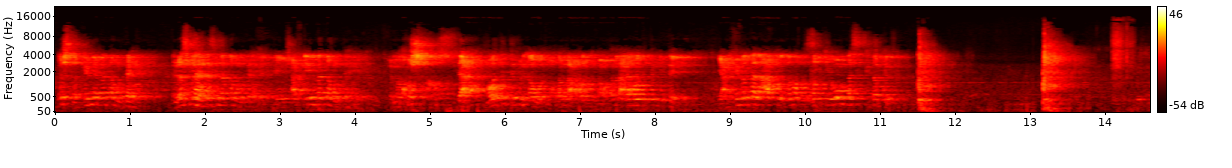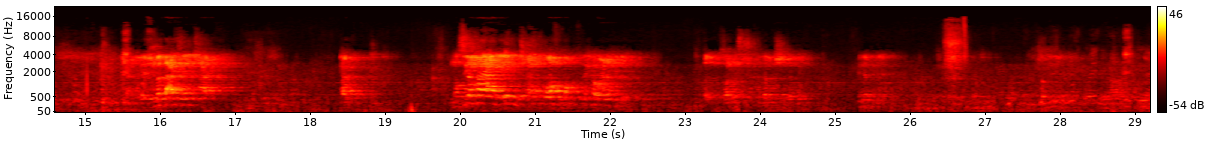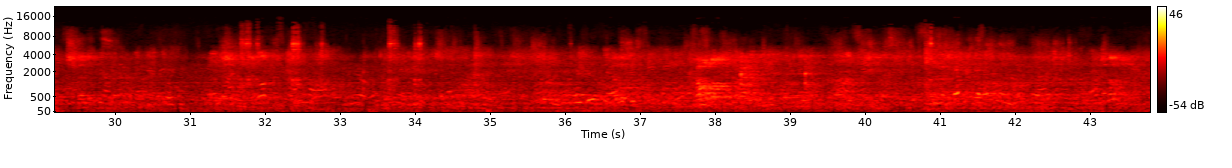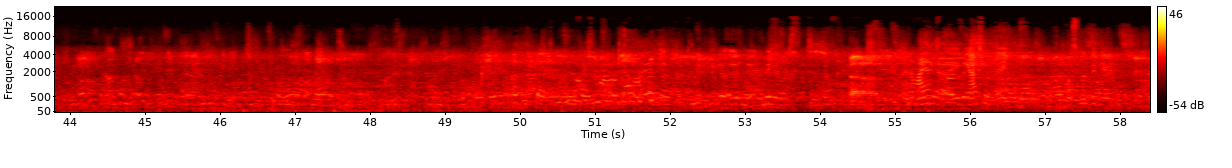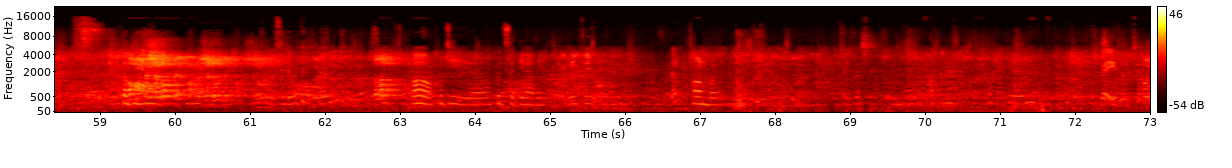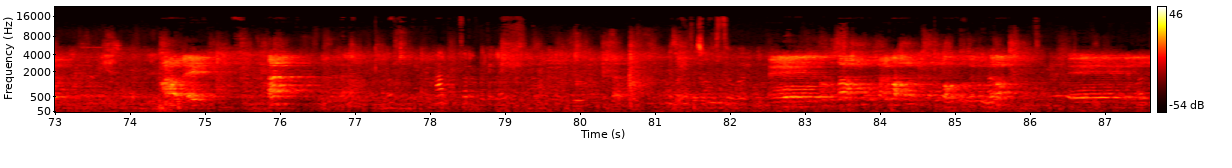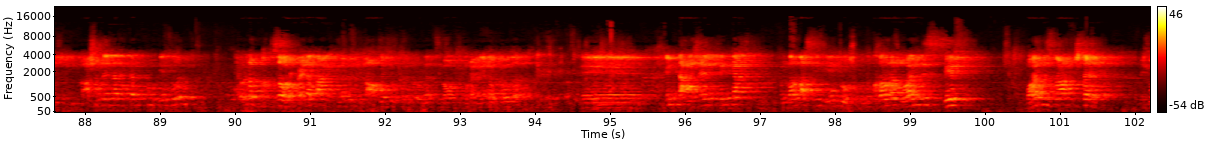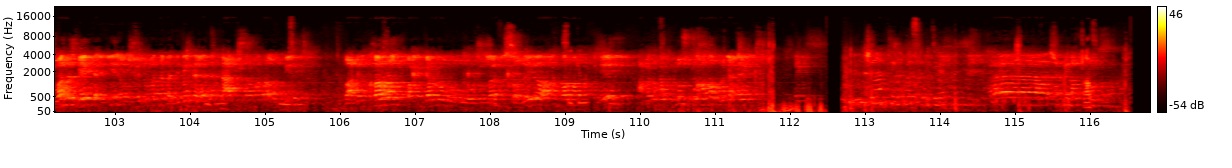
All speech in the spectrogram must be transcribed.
قشطة الكيمياء ماده في ماده أنا قعدت قدامها بالظبط يوم بس الكتاب كده. الماده عايزه إيه مش عارف. النصيحه يعني إيه؟ مش عارف توقف الموقف اللي إحنا وقعنا فيه ده طيب صار بس ده مش ده فين فين أنا معايا يجي 10 دقايق بس في فيديو طب غير اشتغل آه خدي خدي سجلي عليه مين فيهم؟ ده؟ آه الموبايل ده إيه ده؟ ولا إيه؟ ها؟ هعرف اتصرف ما إيه تشوف الصور إيه، باختصار عشان ما عشان بس أنا ضغطت زيكم هنا ال 10 دقايق أنا هتكلم دول هقول لك باختصار بعيدا بقى عن الكلام العاطفي والكلام الرومانسي بقى والامور العيانه والجو ده. إيه، انت علشان تنجح في الأربع سنين الجايين دول وتتخرج مهندس بيفرق. مهندس بيعرف يشتغل. مش مهندس جايب تقدير أو مش جايب له مرتب مادتين ثلاثة أنت قعدت سنة مرة أو اثنين وبعدين تخرج واحد جاب له شغلانة في السعودية راح اتمرن مرتين عمل له كام فلوس وخطب ورجع تاني. عشان اعرف بس آه،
